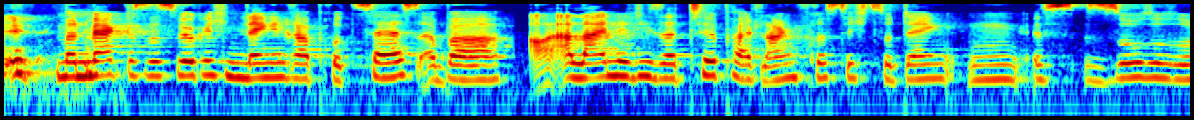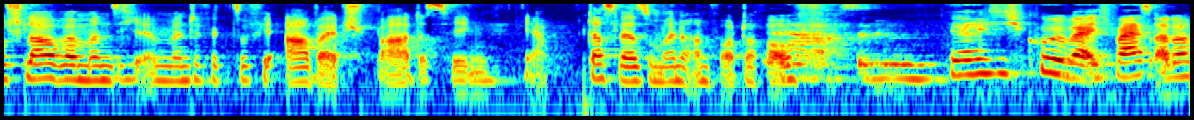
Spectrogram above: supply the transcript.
man merkt, es ist wirklich ein längerer Prozess, aber alleine dieser Tipp, halt langfristig zu denken, ist so, so, so schlau, weil man sich im Endeffekt so viel Arbeit spart. Deswegen, ja, das wäre so meine Antwort darauf. Ja, absolut. Ja, richtig cool, weil ich weiß auch noch,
